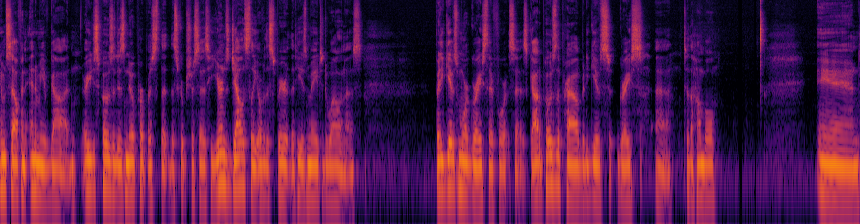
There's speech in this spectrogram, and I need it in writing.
himself an enemy of God? Or you suppose it is no purpose that the scripture says he yearns jealously over the spirit that he has made to dwell in us? But he gives more grace, therefore it says. God opposes the proud, but he gives grace uh, to the humble. And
